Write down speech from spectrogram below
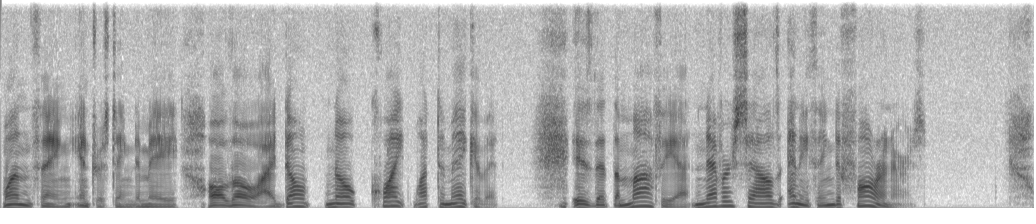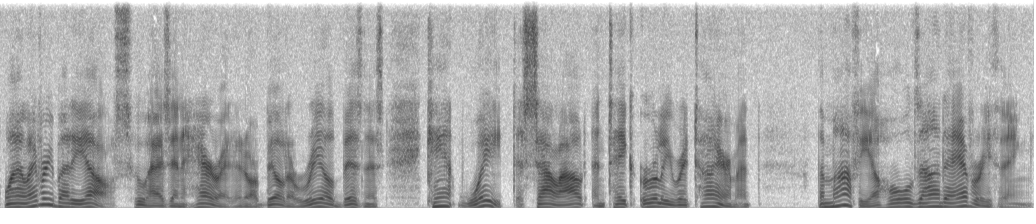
One thing interesting to me, although I don't know quite what to make of it, is that the Mafia never sells anything to foreigners. While everybody else who has inherited or built a real business can't wait to sell out and take early retirement, the Mafia holds on to everything.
